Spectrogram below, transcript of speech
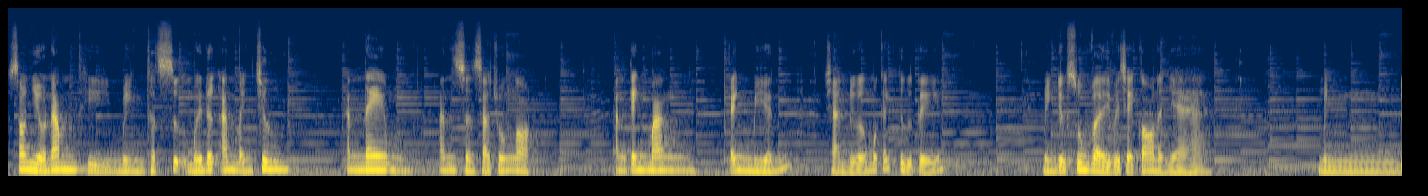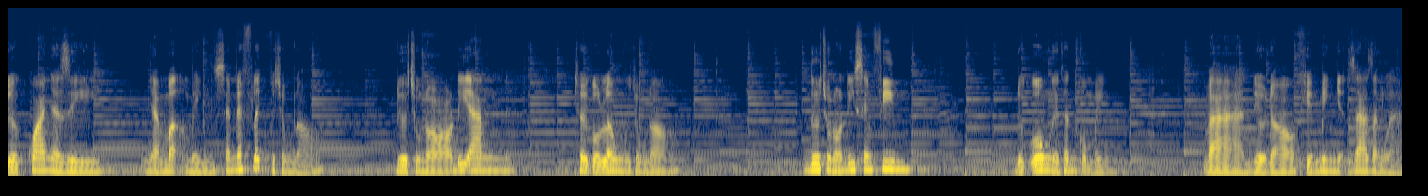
Sau nhiều năm thì mình thật sự mới được ăn bánh trưng ăn nem, ăn sườn xào chua ngọt, ăn canh măng, canh miến, chả nướng một cách tử tế. Mình được xung vầy với trẻ con ở nhà. Mình được qua nhà gì nhà mợ mình xem netflix với chúng nó, đưa chúng nó đi ăn, chơi cầu lông với chúng nó, đưa chúng nó đi xem phim, được ôm người thân của mình. Và điều đó khiến mình nhận ra rằng là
